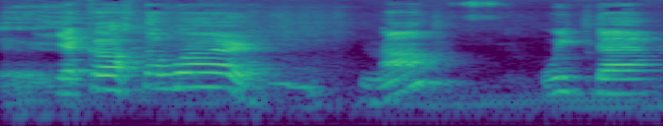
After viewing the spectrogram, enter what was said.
across the world. Now, with the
